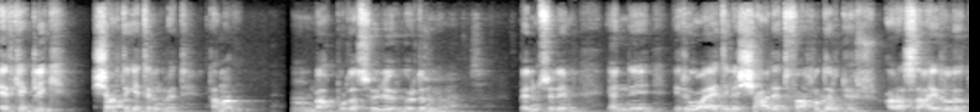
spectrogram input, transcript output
erkeklik şartı getirilmedi. Tamam? Hı, bak burada söylüyor gördün mü? Benim söyleyeyim yani rivayet ile şehadet farklıdır diyor. Arası ayrılır,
